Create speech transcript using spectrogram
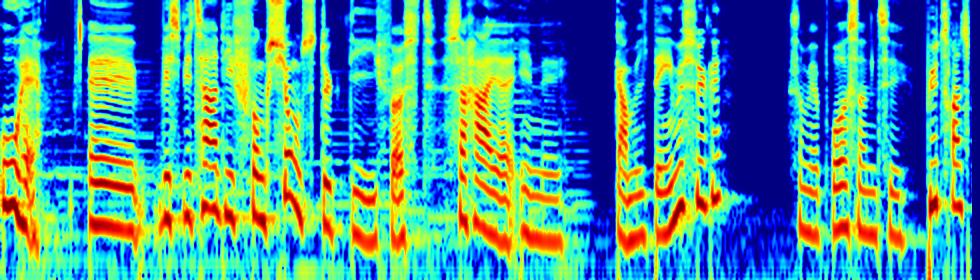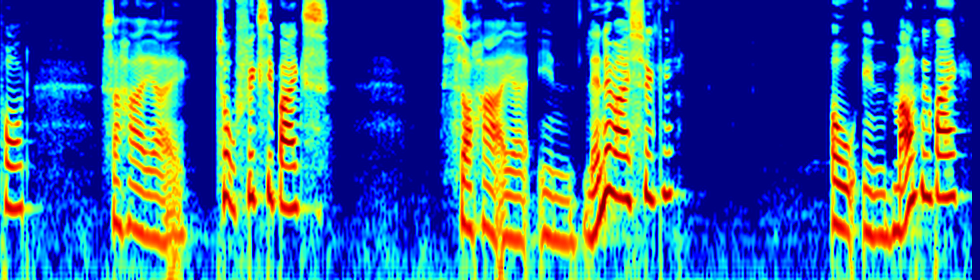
Uha. Øh, hvis vi tager de funktionsdygtige først, så har jeg en øh, gammel damecykel, som jeg bruger sådan til bytransport. Så har jeg to fixie-bikes. Så har jeg en landevejscykel og en mountainbike.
